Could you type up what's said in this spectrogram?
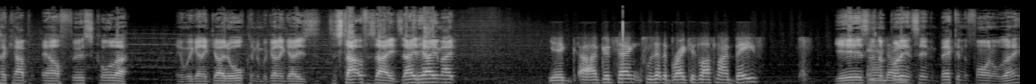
pick up our first caller and we're going to go to Auckland and we're going to go to start with Zaid. Zaid, how are you, mate? Yeah, uh, good thanks. Was at the Breakers last night, Beeve. It And, um, brilliant seeing them back in the final, eh?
